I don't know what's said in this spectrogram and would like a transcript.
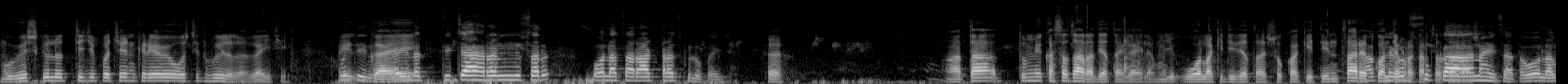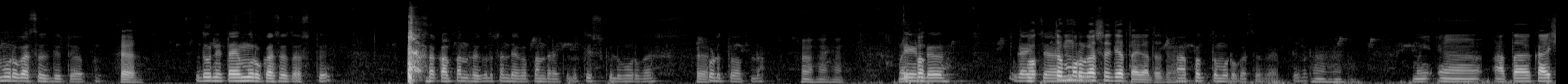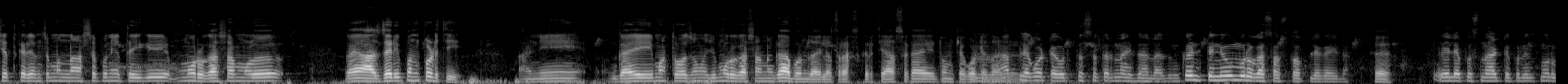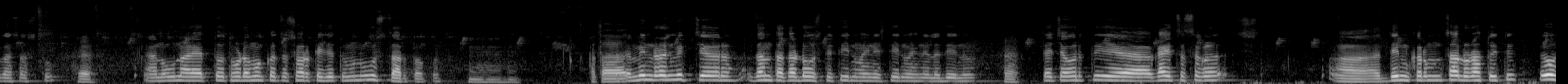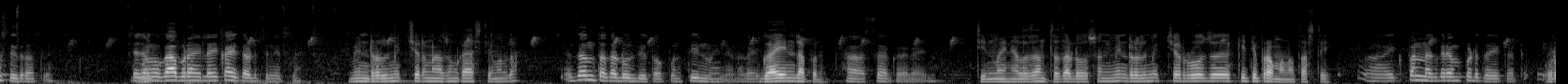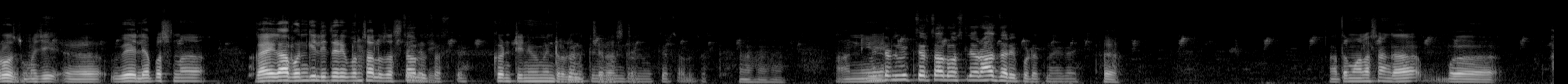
मग वीस किलो तिची पचनक्रिया व्यवस्थित होईल का गायची म्हणजे होती ना गाय गाईला तिच्या आहारानुसार ओला चारा अठराच किलो पाहिजे. हं. आता तुम्ही कसा चारा देताय गायला? म्हणजे ओला किती देताय सुका किती आणि चाऱ्यात कोणत्या आपल्याकडे प्रकारचा सुका चारा नाहीच आता ओला मुरगासच देतोय आपण. हं. दोन्ही टाइम मुरगासच असतोय. सकाळ पंधरा किलो संध्याकाळ पंधरा किलो तीस किलो मुरगास पडतो आपला. हं, हं, हं. म्हणजे पेंड फक्त मुरगास देताय का आता तुम्ही? हा फक्त मुरगासच आहे आपल्याकडे. हं, हं, हं. मग आता काय शेतकऱ्यांचं म्हणणं असं पण येतंय की मुरगासामुळं गाय आजारी पण पडते आणि गाय महत्वाचं म्हणजे मुरगासानं गाभण जायला त्रास करते. असं काय तुमच्या गोट्यात? आपल्या गोट्यावर तसं तर नाही झालं अजून. कंटिन्यू मुरगास असतो आपल्या गाईला. हं, वेल्यापासून आठेपर्यंत मुरगास असतो. हं, आणि उन्हाळ्यात तो थोडं मकाचं शॉर्टेज येतो म्हणून ऊस चारतो आपण. हं, हं, हं. आता आता मिनरल मिक्सचर जनताचा डोस ते तीन महिने तीन महिन्याला देणं. हं, त्याच्यावरती अं, गायचं सगळं अं, दिनक्रम चालू राहतोय ते व्यवस्थित राहतोय. त्याच्यामुळे राहिला काहीच अडचण येत नाही. मिनरल मिक्सचर अजून काय असते म्हणला? जनताचा डोस देतो आपण तीन महिन्याला गाय गायींला पण? हा सगळं गाय तीन महिन्याला जंताचा डोस आणि मिनरल मिक्सचर रोज किती प्रमाणात असते एक पन्नास ग्रॅम पडतं एकात. रोज म्हणजे अं, वेल्यापासून गाय गाभण गेली तरी पण चालूच चालूच असते असते कंटिन्यू मिनरल मिक्सचर असते मिक्सचर चालूच असते हं, हं, हं. आणि मिनरल मिक्सचर चालू असल्यावर आजारी पडत नाही गाय. हं. आता मला सांगा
